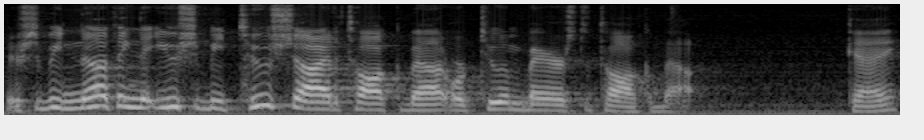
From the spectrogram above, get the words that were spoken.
There should be nothing that you should be too shy to talk about or too embarrassed to talk about. Okay?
